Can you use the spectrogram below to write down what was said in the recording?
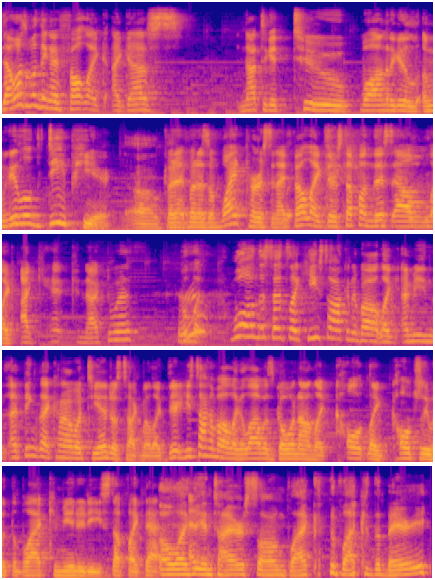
That was one thing I felt like. I guess not to get too well. I'm gonna get. A, I'm gonna get a little deep here. Oh, okay. But but as a white person, I felt like there's stuff on this album like I can't connect with. But, like- well, in the sense like he's talking about like I mean I think that kind of what TeAngelo's talking about like he's talking about like a lot was going on like cult like culturally with the black community stuff like that. oh, like And- the entire song "Black the Black of the Berry."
